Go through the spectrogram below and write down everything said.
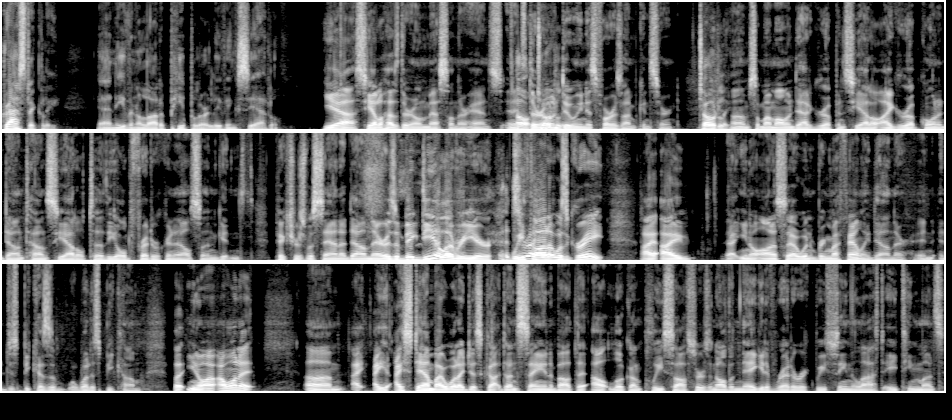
drastically, and even a lot of people are leaving Seattle. Yeah, Seattle has their own mess on their hands, and it's Oh, their own doing as far as I'm concerned. Totally. Um, so my mom and dad grew up in Seattle. I grew up going to downtown Seattle to the old Frederick and Nelson, getting pictures with Santa down there. It was a big deal every year. we right. thought it was great. I, I, you know, honestly, I wouldn't bring my family down there, and, and just because of what it's become. But you know, I, I want to. Um, I, I, I stand by what I just got done saying about the outlook on police officers and all the negative rhetoric we've seen the last 18 months.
